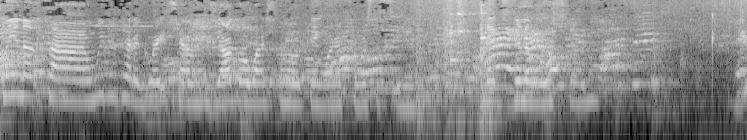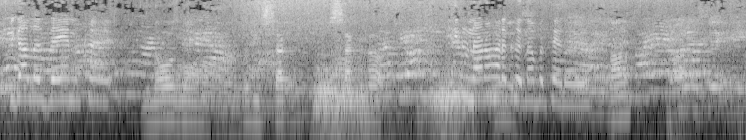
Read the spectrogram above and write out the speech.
Cleanup time. We just had a great challenge. Y'all go watch the whole thing on Influence to see. Next generation. We got Lizzie in the cut. You know what's going on. Really sucking, sucking up. He do not know how to cook no potatoes. Huh?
